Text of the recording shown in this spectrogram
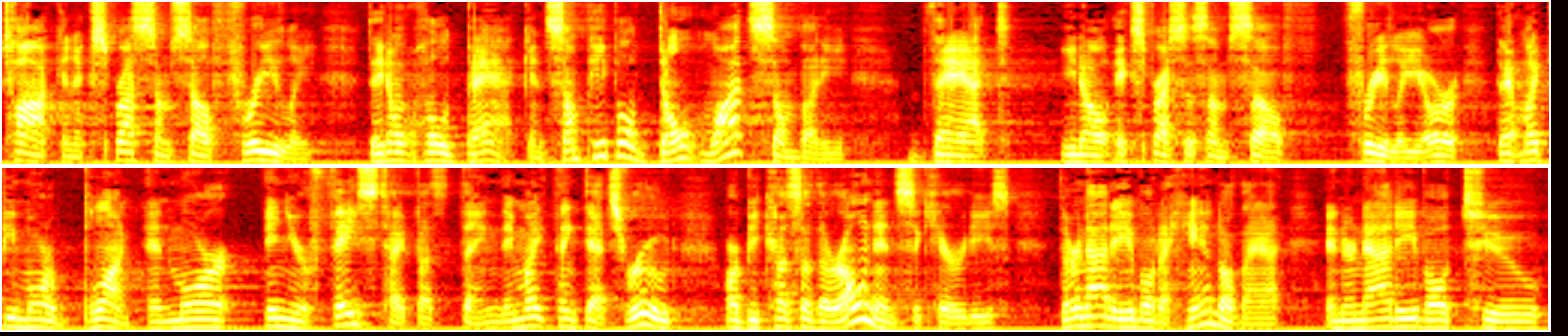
talk and express themselves freely. They don't hold back. And some people don't want somebody that, you know, expresses themselves freely or that might be more blunt and more in your face type of thing. They might think that's rude, or because of their own insecurities, they're not able to handle that and they're not able to,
